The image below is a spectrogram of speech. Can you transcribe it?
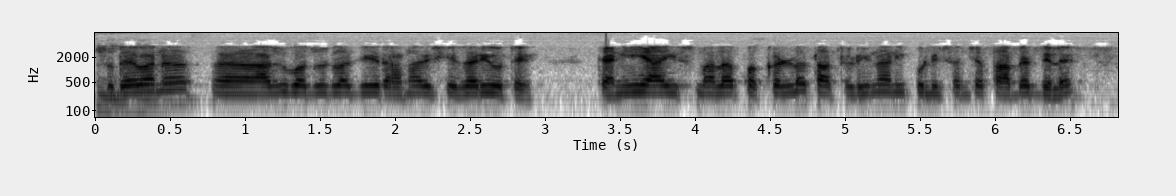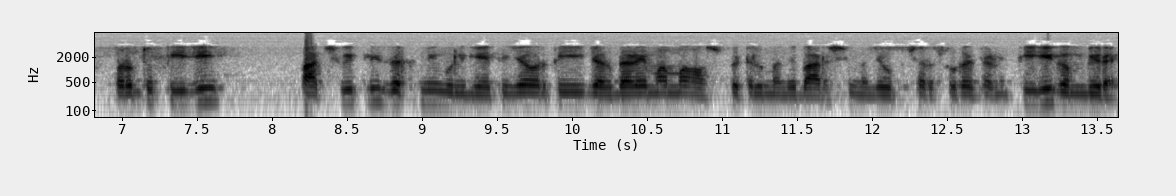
सुदैवानं आजूबाजूला जे राहणारे शेजारी होते त्यांनी या इस्माला पकडलं तातडीनं आणि पोलिसांच्या ताब्यात दिलंय. परंतु ती जी पाचवीतली जखमी मुलगी आहे तिच्यावरती जगदाळे मामा हॉस्पिटलमध्ये बार्शीमध्ये उपचार सुरू आहेत आणि तीही गंभीर आहे.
